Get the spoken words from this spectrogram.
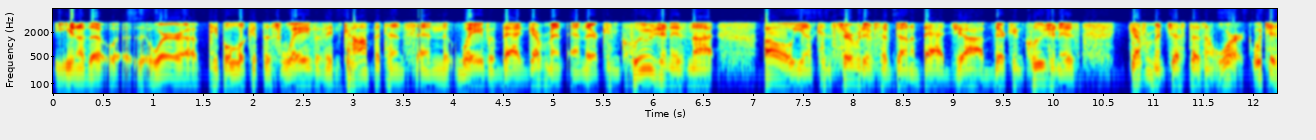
you know, the where uh, people look at this wave of incompetence and wave of bad government, and their conclusion is not, oh, you know, conservatives have done a bad job. Their conclusion is government just doesn't work, which is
